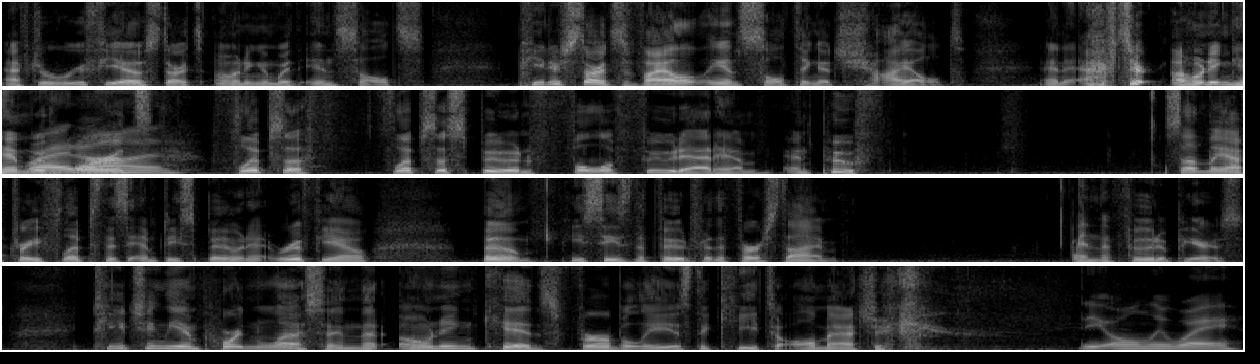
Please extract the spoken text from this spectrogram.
after Rufio starts owning him with insults, Peter starts violently insulting a child, and after owning him Right with words, on. flips a flips a spoon full of food at him, and poof. Suddenly, after he flips this empty spoon at Rufio, boom, he sees the food for the first time. And the food appears, teaching the important lesson that owning kids verbally is the key to all magic. The only way.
